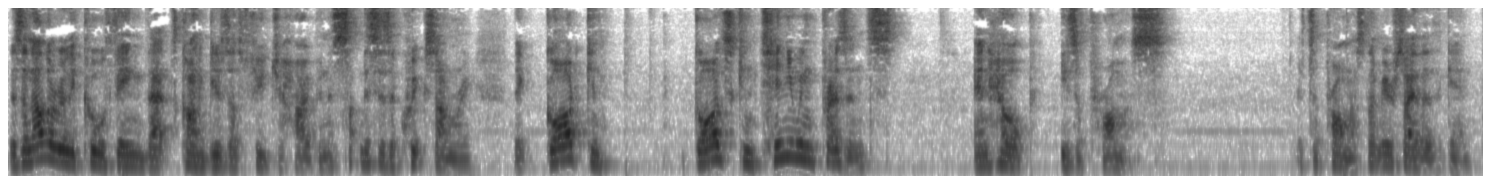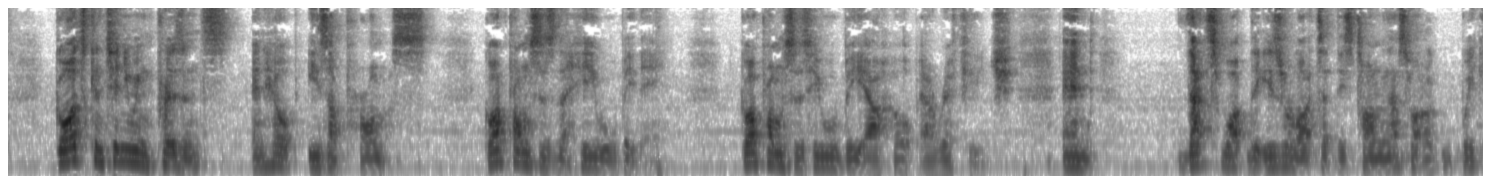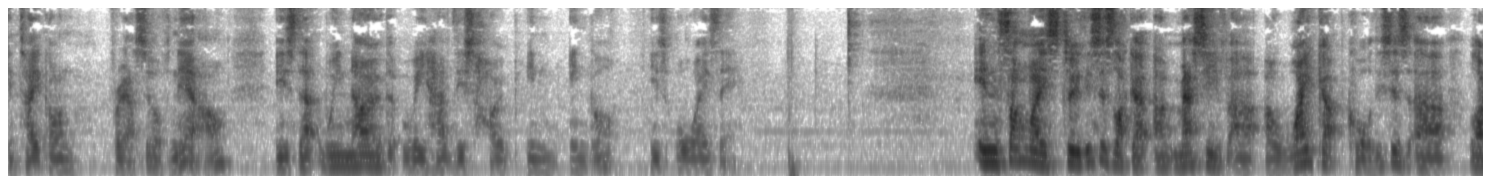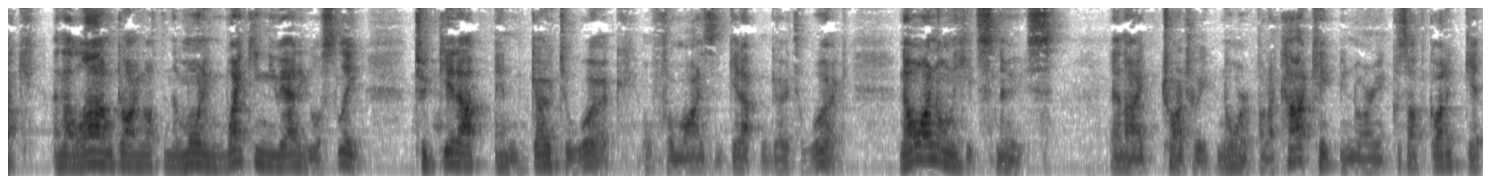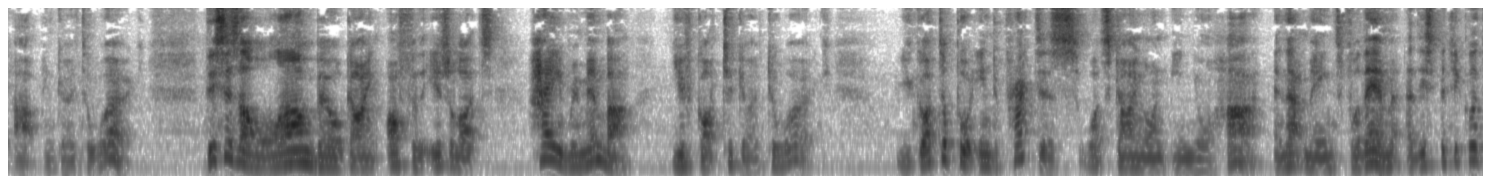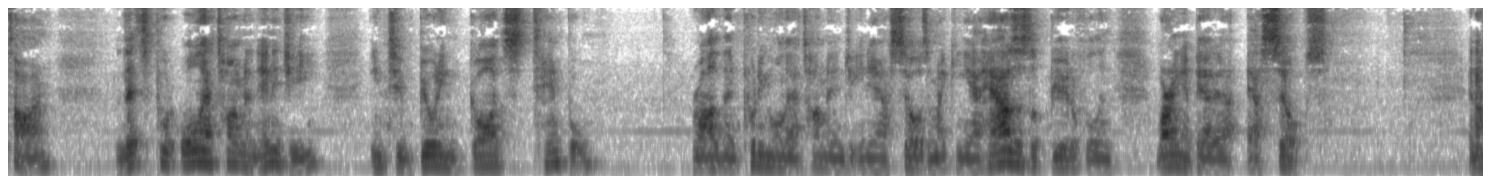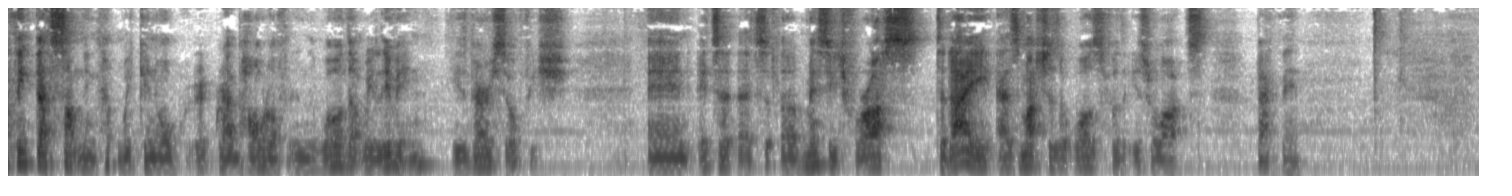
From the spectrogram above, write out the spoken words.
There's another really cool thing that kind of gives us future hope, and this is a quick summary that God can, God's continuing presence and help is a promise. It's a promise. Let me say that again. God's continuing presence and help is a promise. God promises that He will be there. God promises He will be our help, our refuge. And that's what the Israelites at this time, and that's what we can take on for ourselves now, is that we know that we have this hope in, in God. He's always there. In some ways, too, this is like a, a massive uh, a wake up call. This is uh, like an alarm going off in the morning, waking you out of your sleep to get up and go to work, or for mine, get up and go to work. Now, I normally hit snooze and I try to ignore it, but I can't keep ignoring it because I've got to get up and go to work. This is an alarm bell going off for the Israelites. Hey, remember, you've got to go to work. You've got to put into practice what's going on in your heart. And that means for them at this particular time, let's put all our time and energy into building God's temple rather than putting all our time and energy in ourselves and making our houses look beautiful and worrying about our, ourselves. And I think that's something that we can all grab hold of in the world that we live in is very selfish. And it's a, it's a message for us today as much as it was for the Israelites back then.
